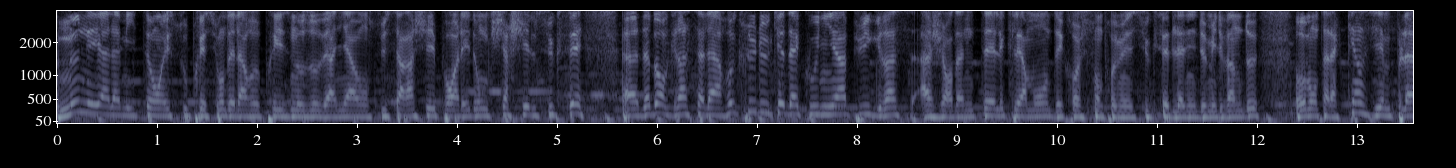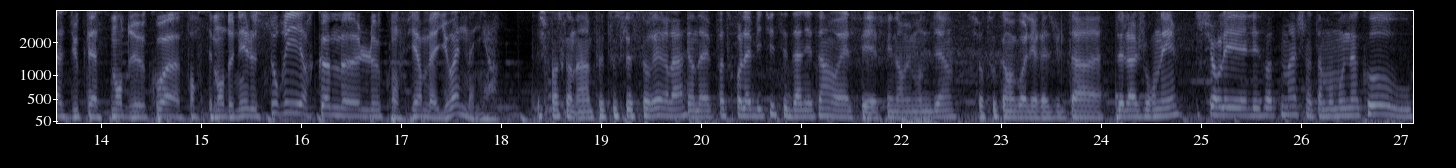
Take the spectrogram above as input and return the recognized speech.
Mené à la mi-temps et sous pression dès la reprise, nos Auvergnats ont su s'arracher pour aller donc chercher le succès. Euh, d'abord grâce à la recrue Lucas Dacunha, puis grâce à Jordan Tell. Clermont décroche son premier succès de l'année 2022, remonte à la 15e place du classement, de quoi forcément donner le sourire, comme le confirme Johan Magnin. Je pense qu'on a un peu tous le sourire là. On n'avait pas trop l'habitude ces derniers temps. Ouais, elle fait, énormément de bien, surtout quand on voit les résultats de la journée. Sur les, autres matchs, notamment Monaco, où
